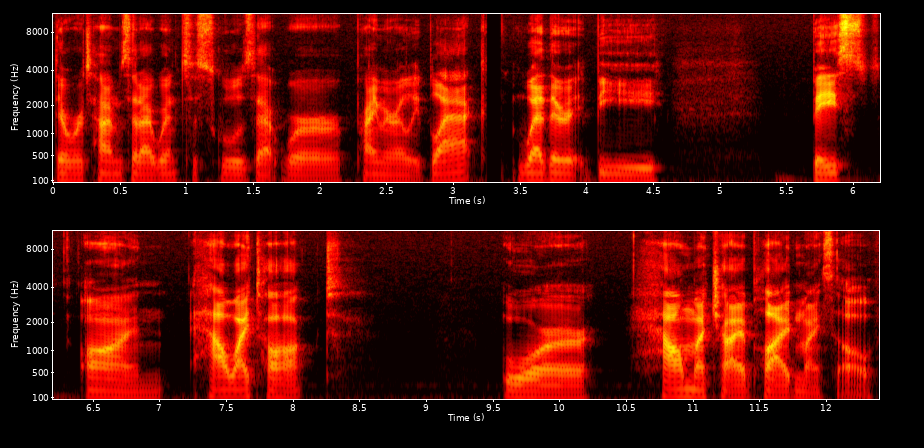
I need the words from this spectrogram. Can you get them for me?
There were times that I went to schools that were primarily black, whether it be based on how I talked or how much I applied myself.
